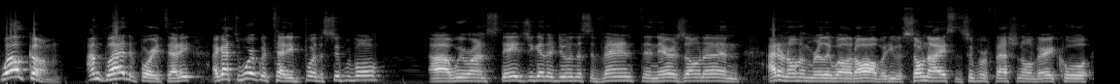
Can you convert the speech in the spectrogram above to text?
Welcome. I'm glad for you, Tedy. I got to work with Tedy before the Super Bowl. Uh, we were on stage together doing this event in Arizona, and I don't know him really well at all, but he was so nice and super professional, very cool.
